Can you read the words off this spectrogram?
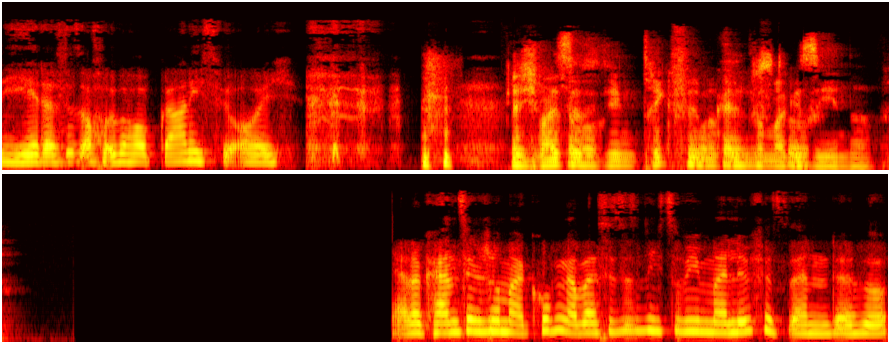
Nee, das ist auch überhaupt gar nichts für euch. Also ich weiß, dass ich den Trickfilm auf jeden Fall mal gesehen habe. Ja, du kannst ihn schon mal gucken, aber es ist jetzt nicht so wie Maleficent. Also,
